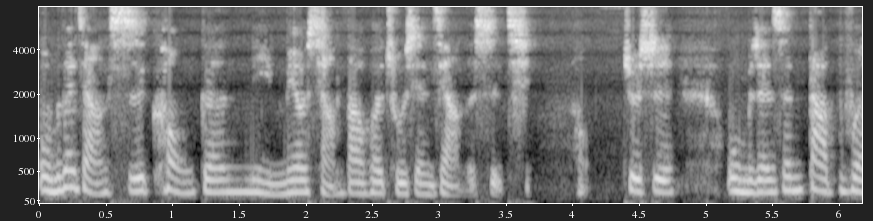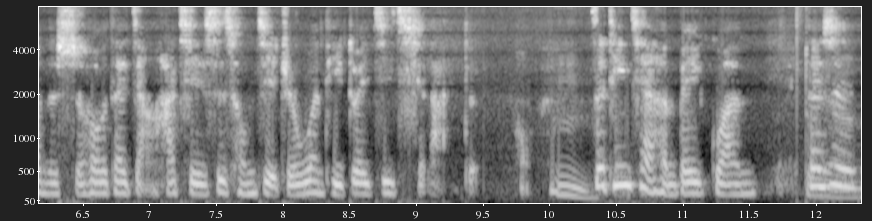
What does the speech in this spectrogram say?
我们在讲失控，跟你没有想到会出现这样的事情。好，就是我们人生大部分的时候在讲，它其实是从解决问题堆积起来的。好，嗯，这听起来很悲观，但是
